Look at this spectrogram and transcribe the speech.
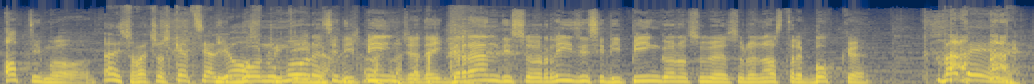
Ottimo. Adesso faccio scherzi agli Il buon ospiti. umore no? si dipinge, dei grandi sorrisi si dipingono sulle, sulle nostre bocche. Va bene.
